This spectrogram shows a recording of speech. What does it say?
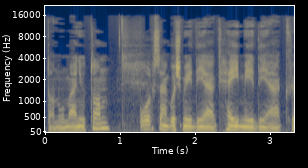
tanulmányutam. Országos médiák, helyi médiák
